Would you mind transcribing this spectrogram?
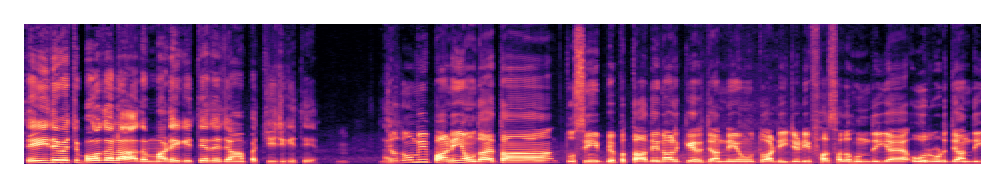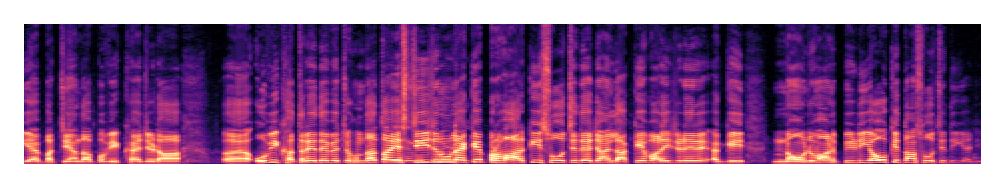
23 ਦੇ ਵਿੱਚ ਬਹੁਤ ਹਾਲਾਤ ਮਾੜੇ ਕੀਤੇ ਤੇ ਜਾਂ 25 ਚ ਕੀਤੇ ਜਦੋਂ ਵੀ ਪਾਣੀ ਆਉਂਦਾ ਹੈ ਤਾਂ ਤੁਸੀਂ ਵਿਪਤਾ ਦੇ ਨਾਲ ਘਿਰ ਜਾਂਦੇ ਹੋ। ਤੁਹਾਡੀ ਜਿਹੜੀ ਫਸਲ ਹੁੰਦੀ ਹੈ ਉਹ ਰੁੜ ਜਾਂਦੀ ਹੈ। ਬੱਚਿਆਂ ਦਾ ਭਵਿੱਖ ਹੈ ਜਿਹੜਾ ਉਹ ਵੀ ਖਤਰੇ ਦੇ ਵਿੱਚ ਹੁੰਦਾ ਤਾਂ ਇਸ ਚੀਜ਼ ਨੂੰ ਲੈ ਕੇ ਪਰਿਵਾਰ ਕੀ ਸੋਚਦੇ ਜਾਂ ਇਲਾਕੇ ਵਾਲੇ ਜਿਹੜੇ ਅੱਗੇ ਨੌਜਵਾਨ ਪੀੜ੍ਹੀ ਆ ਉਹ ਕਿਦਾਂ ਸੋਚਦੀ ਹੈ ਜੀ?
